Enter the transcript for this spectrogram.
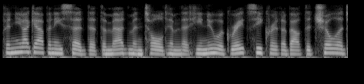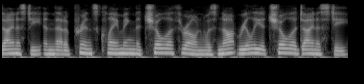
Panyagapani said that the madman told him that he knew a great secret about the Chola dynasty and that a prince claiming the Chola throne was not really a Chola dynasty.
